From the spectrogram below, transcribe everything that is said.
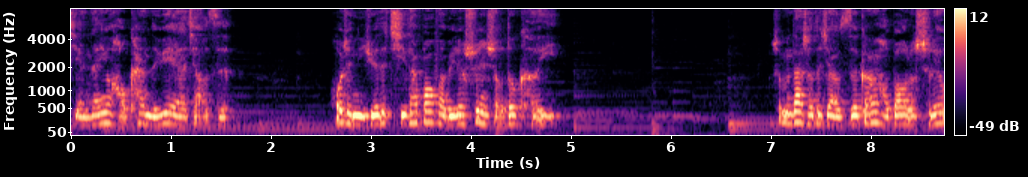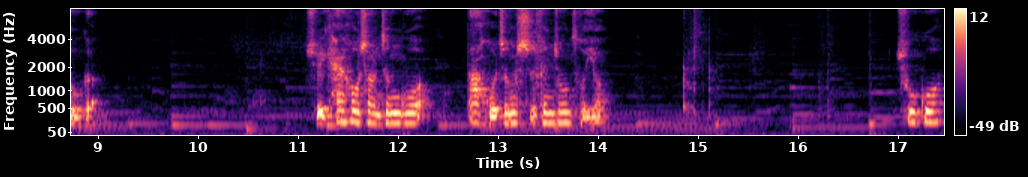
简单又好看的月牙饺子，或者你觉得其他包法比较顺手都可以。这么大小的饺子刚好包了十六个。水开后上蒸锅，大火蒸十分钟左右。出锅，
